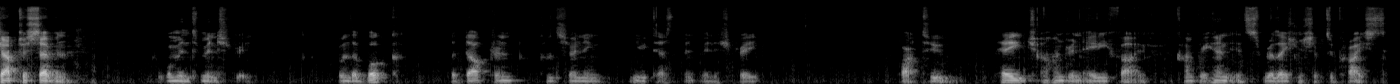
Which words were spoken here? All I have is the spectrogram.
Chapter 7 Women's Ministry. From the book The Doctrine Concerning New Testament Ministry, Part 2, page 185. Comprehend its relationship to Christ.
